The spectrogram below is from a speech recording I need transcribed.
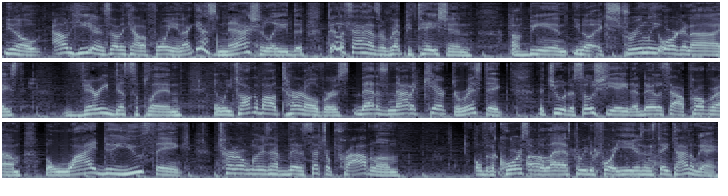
you know, out here in Southern California, and I guess nationally, the De La Salle has a reputation of being, you know, extremely organized, very disciplined. And when you talk about turnovers, that is not a characteristic that you would associate a De La Salle program. But why do you think turnovers have been such a problem over the course of the last three to four years in the state title game?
